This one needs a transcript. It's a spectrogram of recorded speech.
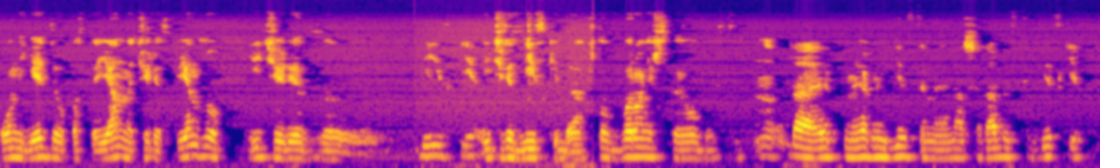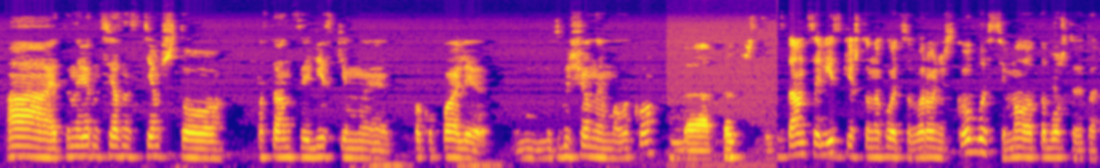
он ездил постоянно через Пензу и через э, Близкие. и через Лиски, да, что в Воронежской области. Ну да, это, наверное, единственная наша радость. Близкие. А, это, наверное, связано с тем, что по станции Лиски мы покупали сгущенное молоко. Да, так что. Станция Лиски, что находится в Воронежской области, мало того, что это,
